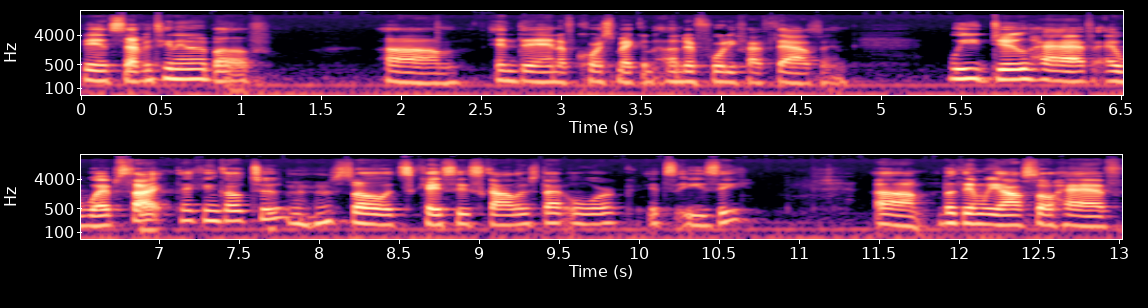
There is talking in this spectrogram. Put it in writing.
being 17 and above, um, and then of course making under 45,000. We do have a website they can go to, so it's kcscholars.org. It's easy, um, but then we also have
